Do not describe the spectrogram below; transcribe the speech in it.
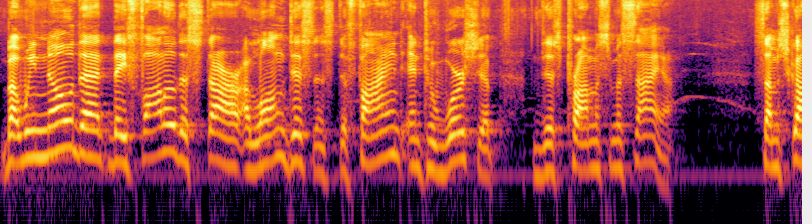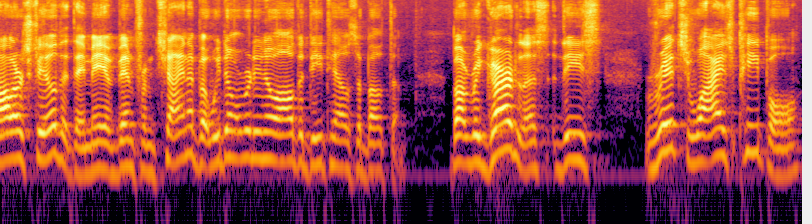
but we know that they followed the star a long distance to find and to worship this promised Messiah. Some scholars feel that they may have been from China, but we don't really know all the details about them. But regardless, these rich, wise people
